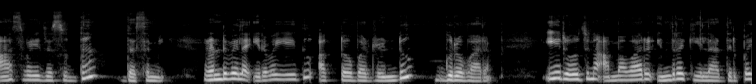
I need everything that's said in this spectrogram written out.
ఆశ్వయుజ శుద్ధ దశమి రెండు వేల ఇరవై ఐదు అక్టోబర్ రెండు గురువారం. ఈ రోజున అమ్మవారు ఇంద్రకీలాద్రిపై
